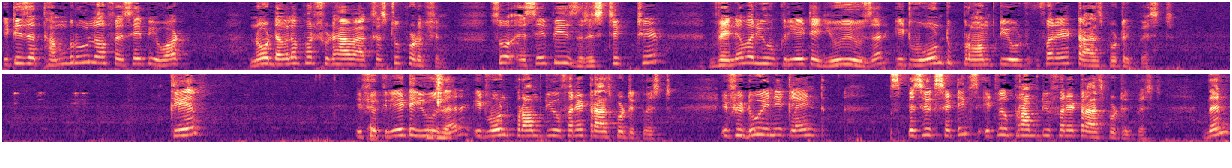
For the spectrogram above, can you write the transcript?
it is a thumb rule of sap what no developer should have access to production. So sap is restricted. Whenever you create a new user it won't prompt you for a transport request clear? If you create a user it won't prompt you for a transport request. If you do any client specific settings it will prompt you for a transport request. Then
